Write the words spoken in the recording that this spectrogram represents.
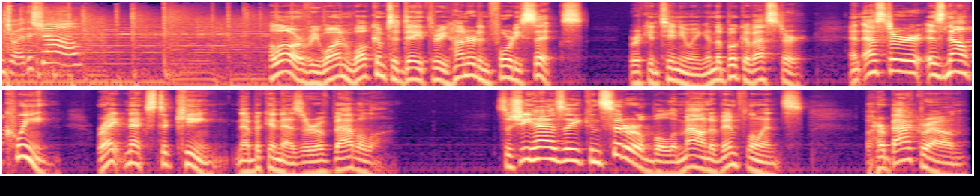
Enjoy the show! Hello, everyone. Welcome to day 346. We're continuing in the book of Esther, and Esther is now queen, right next to King Nebuchadnezzar of Babylon. So she has a considerable amount of influence her background,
